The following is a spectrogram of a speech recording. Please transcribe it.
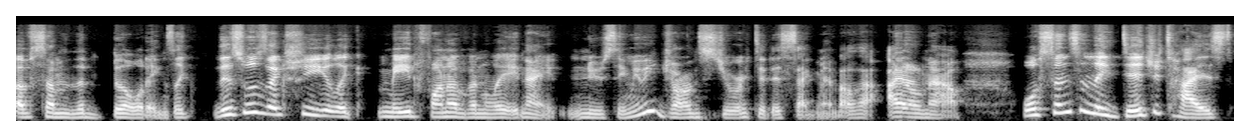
of some of the buildings. Like this was actually like made fun of in late night news thing. Maybe Jon Stewart did a segment about that. I don't know. Well, since then they digitized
